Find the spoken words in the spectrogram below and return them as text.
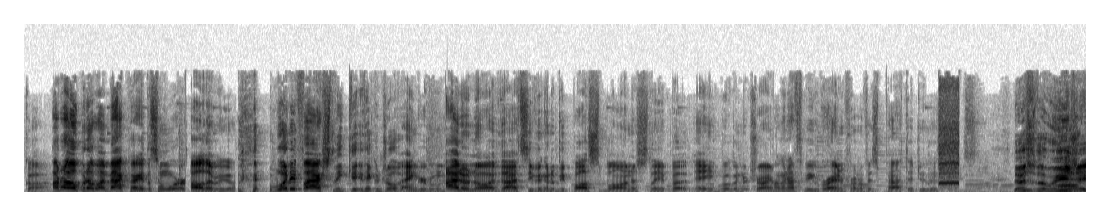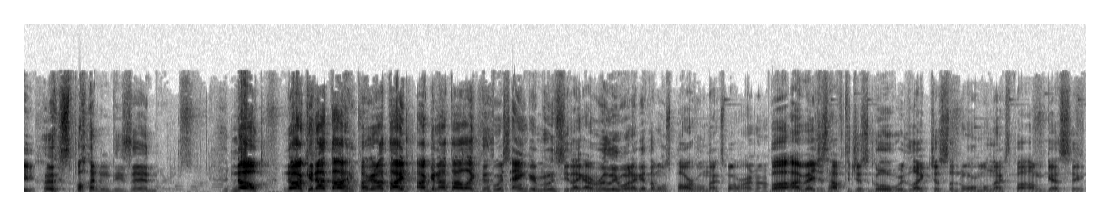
God. How do I open up my backpack? It doesn't work. Oh, there we go. what if I actually take control of Angry Moon? I don't know if that's even gonna be possible, honestly, but hey, we're gonna try. I'm gonna have to be right in front of his path to do this. There's Luigi! Spawning these in. No! No, I cannot die! I cannot die! I cannot die like this. Where's Angry Munci? Like, I really want to get the most powerful Nextbot right now. But I may just have to just go with, like, just a normal Nextbot, I'm guessing.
